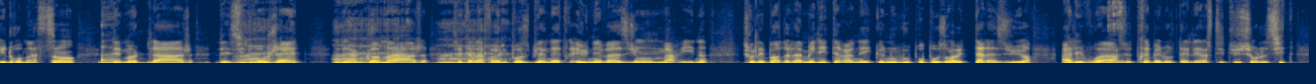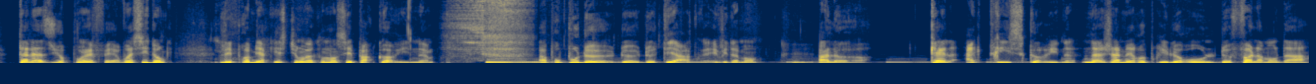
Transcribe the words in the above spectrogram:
hydromassants, des modelages, des hydrojettes, un gommage. C'est à la fois une pause bien-être et une évasion marine sur les bords de la Méditerranée que nous vous proposons avec Talazur. Allez voir ce très bel hôtel et institut sur le site talazur.fr. Voici donc les premières questions. On va commencer par Corinne. À propos de, de théâtre, évidemment. Alors, quelle actrice, Corinne, n'a jamais repris le rôle de Folle Amanda,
